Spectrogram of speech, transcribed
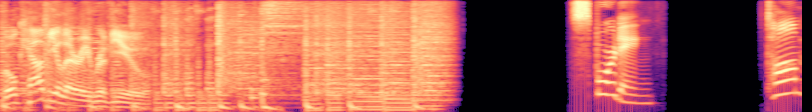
Vocabulary Review Sporting. Tom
